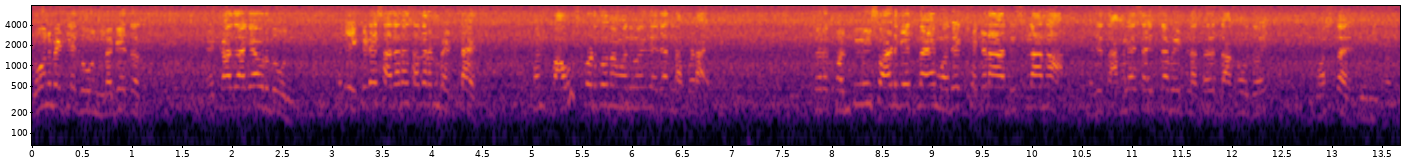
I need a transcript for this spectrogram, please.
दोन भेटले दोन लगेचच. एका जाग्यावर दोन. म्हणजे इकडे साधारण साधारण भेटतायत. पण पाऊस पडतो ना मध्ये मध्ये त्याच्यात लपडा आहे. तर कंटिन्यू शॉट घेत नाही मध्ये खेकडा दिसला ना म्हणजे चांगल्या साईजचा भेटला तर दाखवतोय. मस्त आहे दोन्ही पण.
